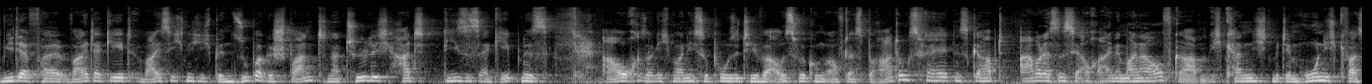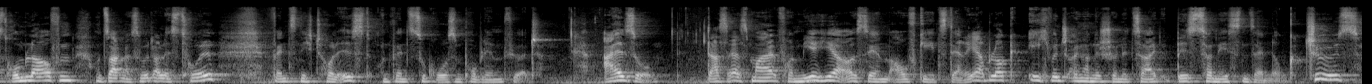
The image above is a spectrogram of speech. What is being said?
Wie der Fall weitergeht, weiß ich nicht. Ich bin super gespannt. Natürlich hat dieses Ergebnis auch, sage ich mal, nicht so positive Auswirkungen auf das Beratungsverhältnis gehabt. Aber das ist ja auch eine meiner Aufgaben. Ich kann nicht mit dem Honigquast rumlaufen und sagen, es wird alles toll, wenn es nicht toll ist und wenn es zu großen Problemen führt. Also, das erstmal von mir hier aus dem Auf geht's der Reha-Blog. Ich wünsche euch noch eine schöne Zeit. Bis zur nächsten Sendung. Tschüss.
